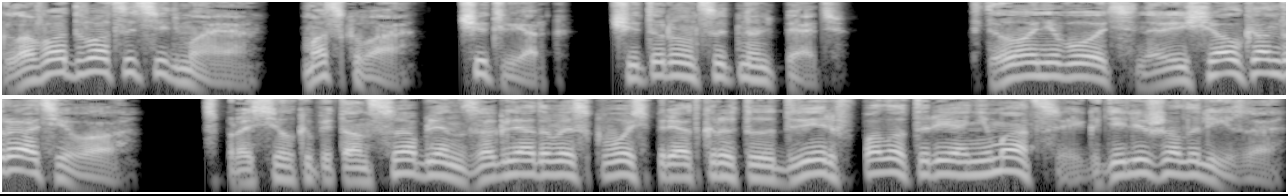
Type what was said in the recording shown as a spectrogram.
Глава 27. Москва. Четверг. 14.05. «Кто-нибудь навещал Кондратьева?» — спросил капитан Саблин, заглядывая сквозь приоткрытую дверь в палату реанимации, где лежала Лиза.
